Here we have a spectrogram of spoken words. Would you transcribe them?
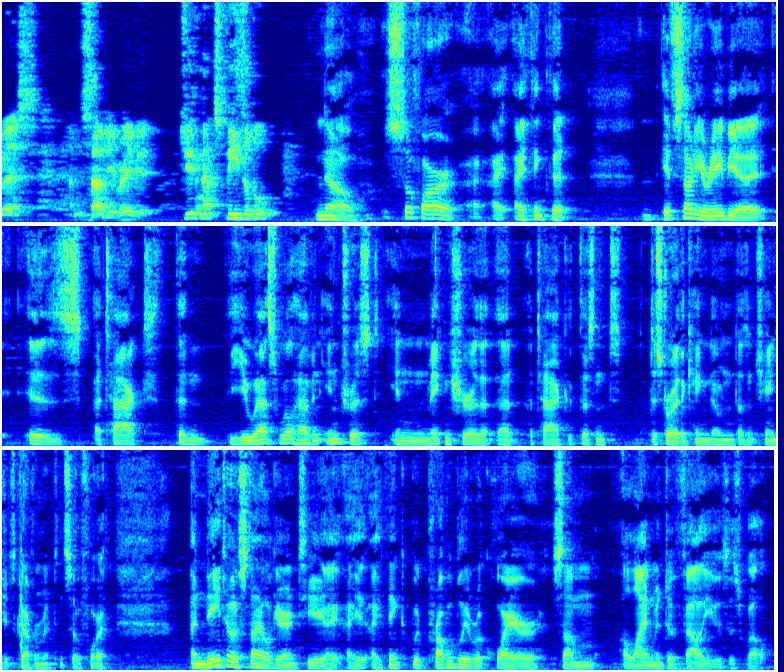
US and Saudi Arabia? Do you think that's feasible? No. So far, I, I think that if Saudi Arabia is attacked, then the U.S. will have an interest in making sure that that attack doesn't destroy the kingdom, doesn't change its government, and so forth a NATO style guarantee, I, I, think, would probably require some alignment of values as well.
